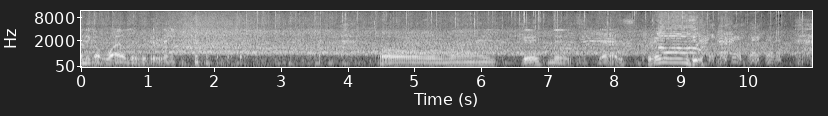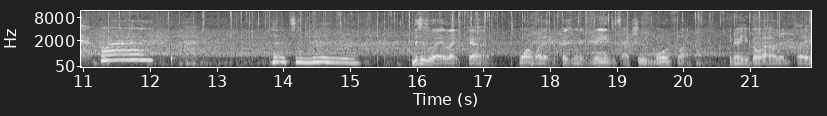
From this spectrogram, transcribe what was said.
And they got wild over there, rain. oh my goodness. That's crazy. what? That's amazing. This is why I like uh, warm weather because when it rains it's actually more fun. You know you go out and play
